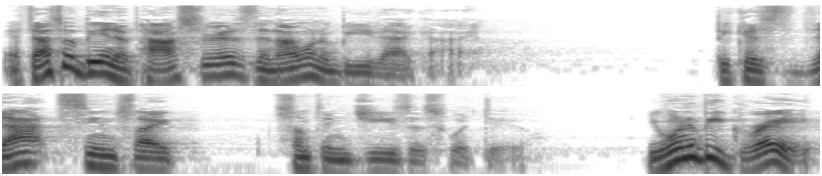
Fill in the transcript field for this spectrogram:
if that's what being a pastor is, then I want to be that guy. Because that seems like something Jesus would do. You want to be great?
